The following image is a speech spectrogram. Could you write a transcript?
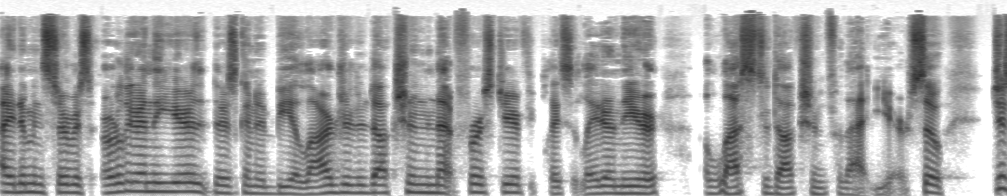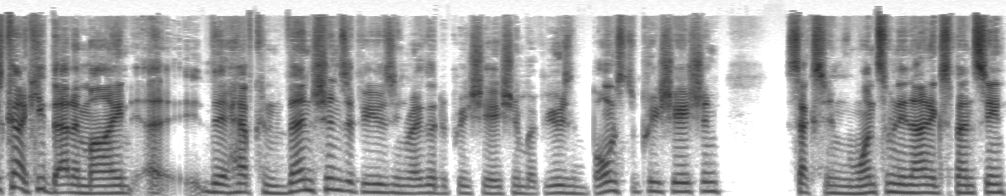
item in service earlier in the year, there's going to be a larger deduction in that first year. If you place it later in the year, less deduction for that year. So just kind of keep that in mind. Uh, they have conventions if you're using regular depreciation, but if you're using bonus depreciation, section 179 expensing,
